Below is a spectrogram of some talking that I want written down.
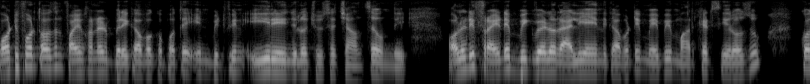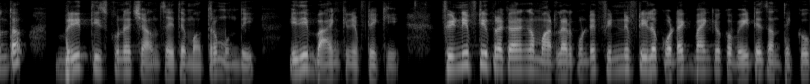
Forty four thousand five hundred break అవ్వకపోతే ఇన్ బిట్వీన్ ఈ రేంజ్లో చూసే ఛాన్సే ఉంది. ఆల్రెడీ ఫ్రైడే బిగ్ వేలో ర్యాలీ అయింది కాబట్టి మేబీ మార్కెట్స్ ఈరోజు కొంత బ్రీత్ తీసుకునే ఛాన్స్ అయితే మాత్రం ఉంది. ఇది బ్యాంక్ నిఫ్టీకి. ఫిన్ నిఫ్టీ ప్రకారంగా మాట్లాడుకుంటే ఫిన్ నిఫ్టీలో కొటక్ బ్యాంక్ యొక్క వెయిటేజ్ అంత ఎక్కువ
